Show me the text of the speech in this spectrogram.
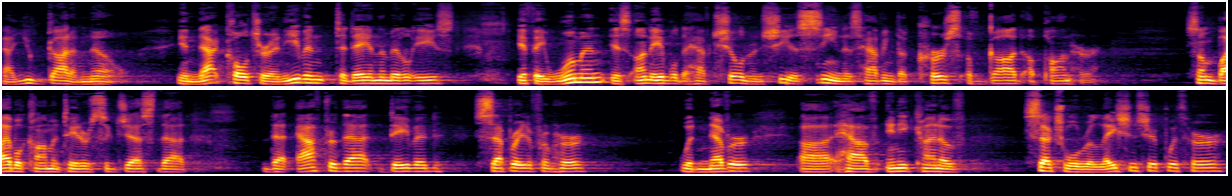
Now, you've got to know in that culture, and even today in the Middle East, if a woman is unable to have children, she is seen as having the curse of God upon her. Some Bible commentators suggest that, that after that, David, separated from her, would never uh, have any kind of sexual relationship with her,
